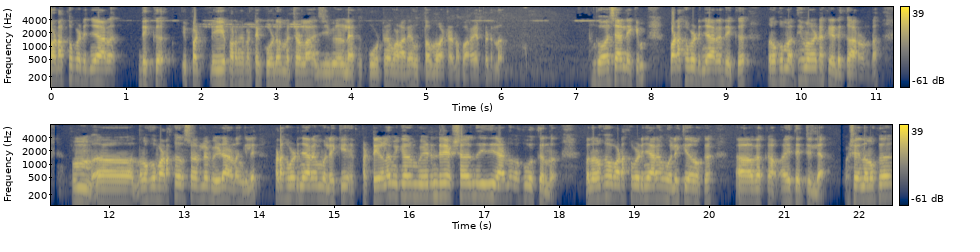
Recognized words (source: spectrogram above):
വടക്ക് പടിഞ്ഞാറ് ദിക്ക് ഈ പട്ടി ഈ പറഞ്ഞ പട്ടിക്കൂട് മറ്റുള്ള ജീവികളുടെയൊക്കെ കൂട്ടിന് വളരെ ഉത്തമമായിട്ടാണ് പറയപ്പെടുന്നത്. ഗോശാലയ്ക്കും വടക്ക് പടിഞ്ഞാറേ ദിക്ക് നമുക്ക് മധ്യമായിട്ടൊക്കെ എടുക്കാറുണ്ട്. അപ്പം നമുക്ക് വടക്ക് കൃഷ്ണയുടെ വീടാണെങ്കിൽ വടക്ക് പടിഞ്ഞാറേ മൂലയ്ക്ക് പട്ടികളെ മിക്കവാറും വീടിന്റെ രക്ഷ രീതിയിലാണ് നമുക്ക് വെക്കുന്നത്. അപ്പം നമുക്ക് വടക്ക് പടിഞ്ഞാറേ മൂലയ്ക്ക് നമുക്ക് വെക്കാം. അത് തെറ്റില്ല. പക്ഷേ നമുക്ക്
